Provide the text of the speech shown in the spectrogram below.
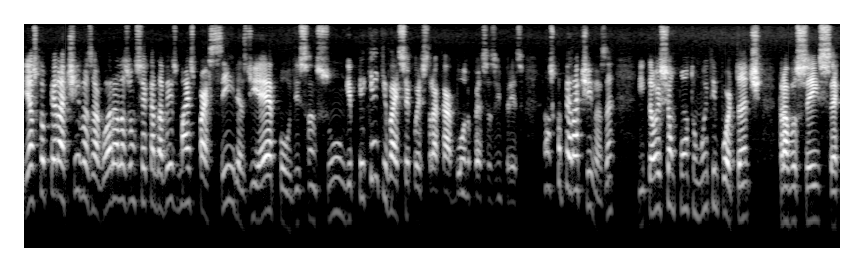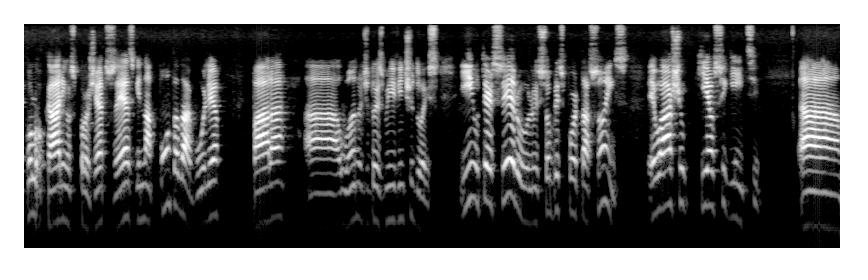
E as cooperativas agora elas vão ser cada vez mais parceiras de Apple, de Samsung, porque quem que vai sequestrar carbono para essas empresas? São as cooperativas, né? Então esse é um ponto muito importante para vocês é, colocarem os projetos ESG na ponta da agulha para ah, o ano de 2022. E o terceiro, Luiz, sobre exportações, eu acho que é o seguinte: a,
